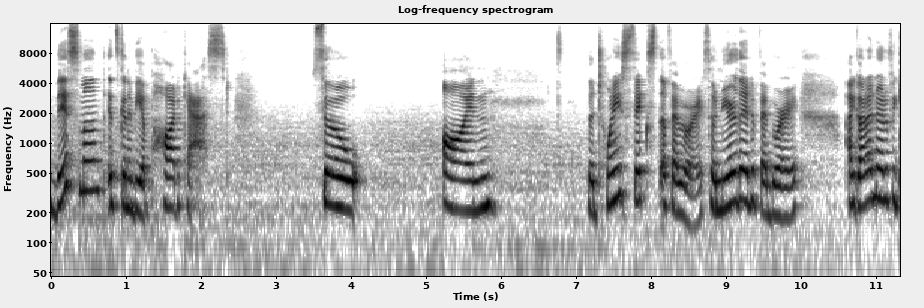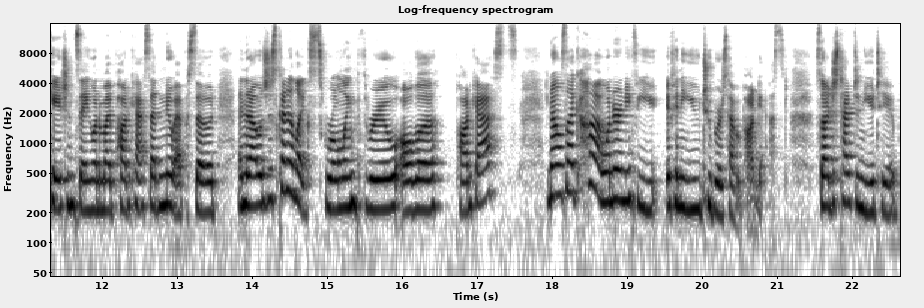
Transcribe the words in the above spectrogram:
this month it's going to be a podcast. So on the 26th of February, so near the end of February, I got a notification saying one of my podcasts had a new episode and then I was just kind of like scrolling through all the podcasts and I was like, huh, I wonder if, you, if any YouTubers have a podcast. So I just typed in YouTube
